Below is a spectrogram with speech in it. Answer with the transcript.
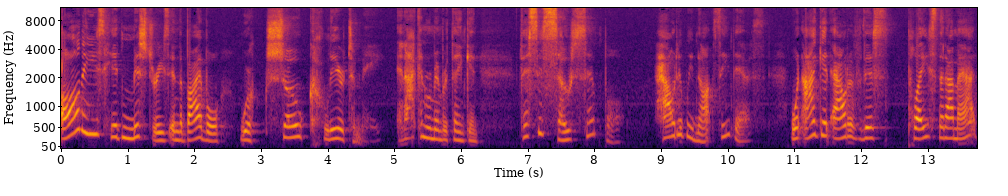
all these hidden mysteries in the Bible were so clear to me. And I can remember thinking, this is so simple. how did we not see this? When I get out of this place that I'm at,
